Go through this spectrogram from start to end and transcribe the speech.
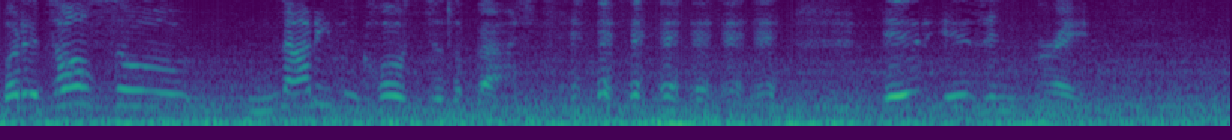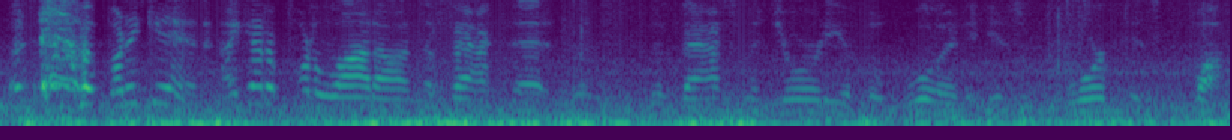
but it's also not even close to the best. it isn't great. but again, I got to put a lot on the fact that the, vast majority of the wood is warped as fuck.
